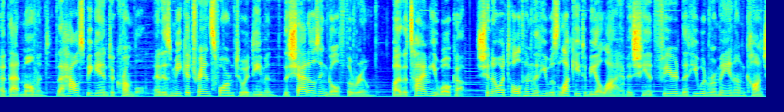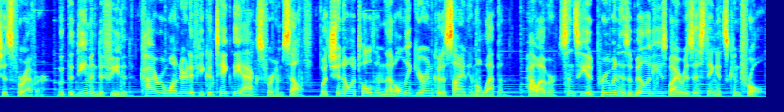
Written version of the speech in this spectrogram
At that moment, the house began to crumble, and as Mika transformed to a demon, the shadows engulfed the room. By the time he woke up, Shinoa told him that he was lucky to be alive as she had feared that he would remain unconscious forever. With the demon defeated, Kairu wondered if he could take the axe for himself, but Shinoa told him that only Guren could assign him a weapon. However, since he had proven his abilities by resisting its control,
